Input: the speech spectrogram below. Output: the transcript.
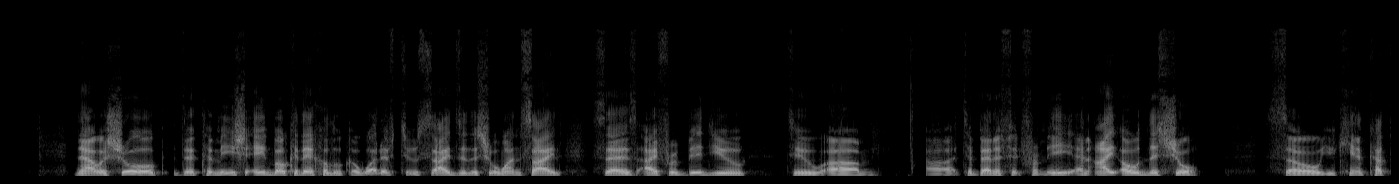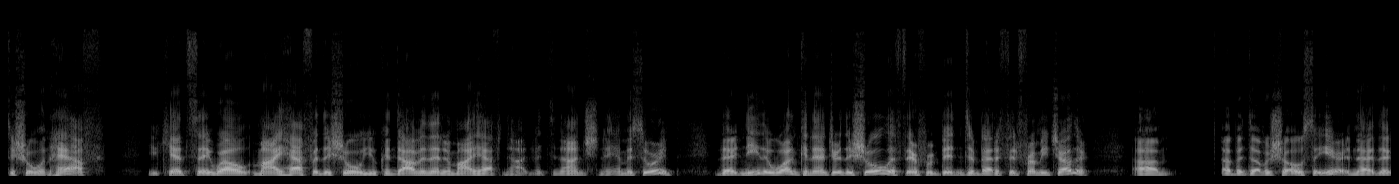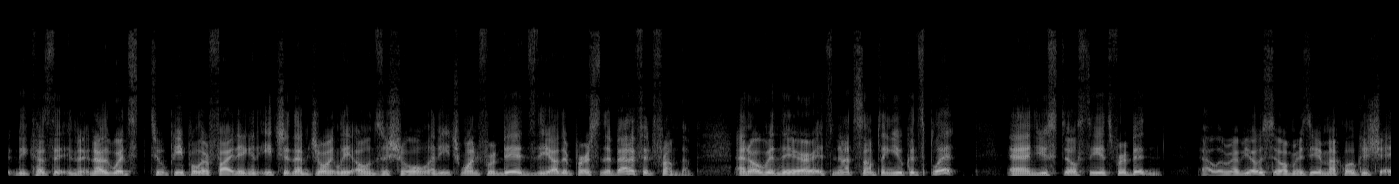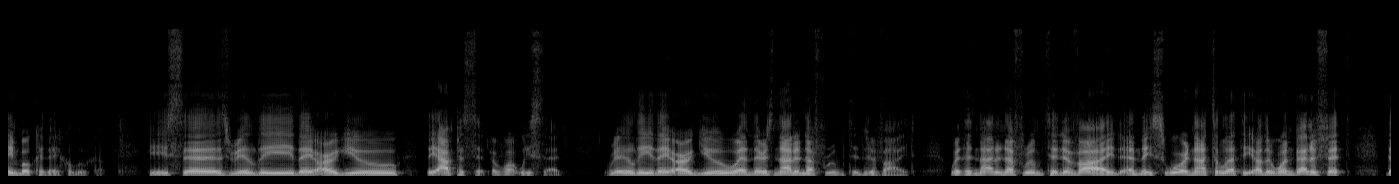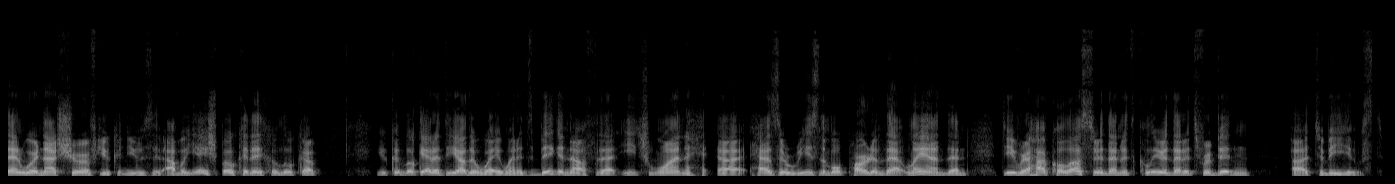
Now, a shul, the kamish ein bo chaluka. What if two sides of the shul, one side says, I forbid you to um, uh, to benefit from me, and I own this shul. So you can't cut the shul in half. You can't say, well, my half of the shul you can daven in, and my half not. V'tnan shnei misurim. that neither one can enter the shul if they're forbidden to benefit from each other. Um, and that, that, because the, in, in, other words, two people are fighting, and each of them jointly owns a shul, and each one forbids the other person to benefit from them. And over there, it's not something you could split, and you still see it's forbidden. He says, really, they argue the opposite of what we said. Really, they argue when there's not enough room to divide. Where there's not enough room to divide, and they swore not to let the other one benefit, then we're not sure if you can use it. You could look at it the other way. When it's big enough that each one uh, has a reasonable part of that land, then divra hakol then it's clear that it's forbidden uh, to be used.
